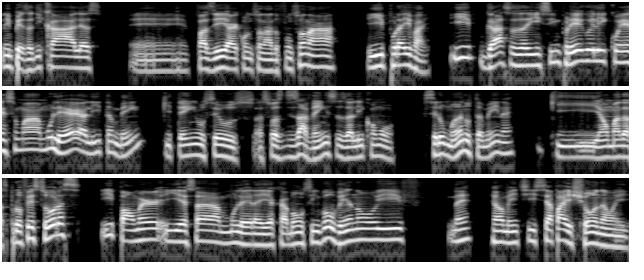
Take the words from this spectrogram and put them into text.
limpeza de calhas, é, fazer ar condicionado funcionar e por aí vai. E graças a esse emprego ele conhece uma mulher ali também que tem os seus as suas desavenças ali como ser humano também, né, que é uma das professoras e Palmer e essa mulher aí acabam se envolvendo e, né, realmente se apaixonam aí.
